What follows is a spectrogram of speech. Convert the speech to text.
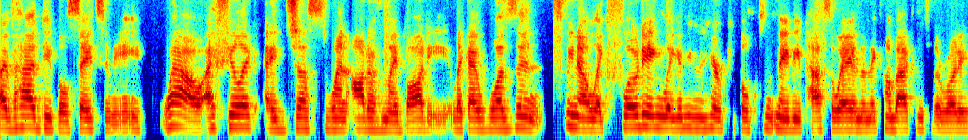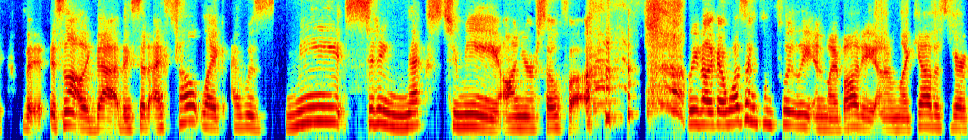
I've had people say to me, "Wow, I feel like I just went out of my body. Like I wasn't, you know, like floating like if you hear people maybe pass away and then they come back into their body. But it's not like that. They said I felt like I was me sitting next to me on your sofa." you know, like I wasn't completely in my body. And I'm like, yeah, that's very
